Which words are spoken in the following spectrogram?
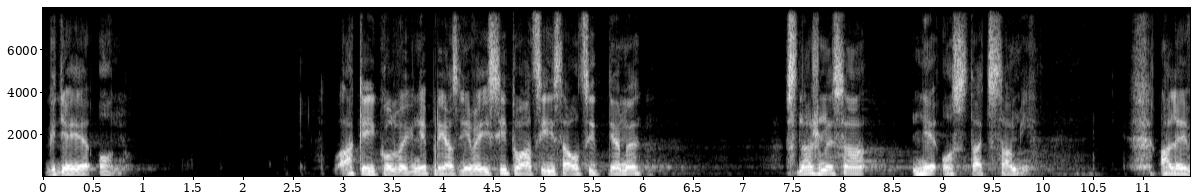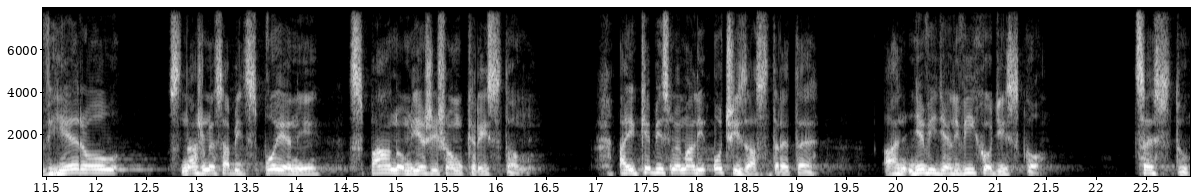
kde je On. V akejkoľvek nepriaznivej situácii sa ocitneme, snažme sa neostať sami. Ale vierou snažme sa byť spojení s Pánom Ježišom Kristom. Aj keby sme mali oči zastreté, a nevideli východisko, cestu.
